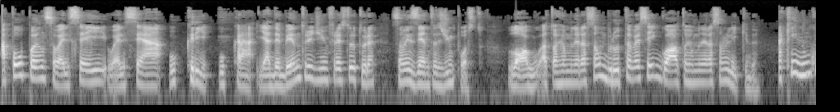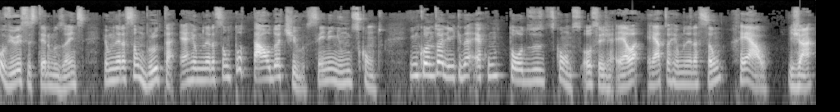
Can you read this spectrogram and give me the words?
a poupança, o LCI, o LCA, o CRI, o CRA e a debênture de infraestrutura são isentas de imposto. Logo, a tua remuneração bruta vai ser igual à tua remuneração líquida. Para quem nunca ouviu esses termos antes, remuneração bruta é a remuneração total do ativo, sem nenhum desconto, enquanto a líquida é com todos os descontos, ou seja, ela é a tua remuneração real. Já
